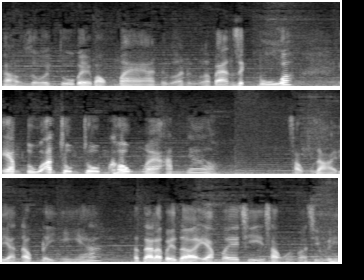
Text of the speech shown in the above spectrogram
Vào rồi anh tú bể bóng mà, nữa nữa, bán dích bú á. Em tú ăn chôm chôm không mà, ăn nhá. Xong giải đi ăn ốc đấy nhé. Thật ra là bây giờ em với chị xong rồi mà chị vinh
